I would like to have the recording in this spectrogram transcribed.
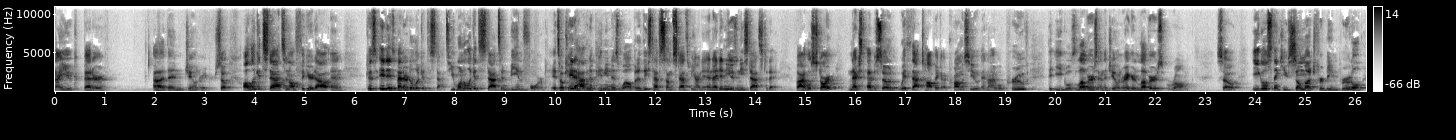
Aiyuk better uh, than Jalen Reagor. So I'll look at stats and I'll figure it out and because it is better to look at the stats. You want to look at the stats and be informed. It's okay to have an opinion as well, but at least have some stats behind it. And I didn't use any stats today, but I will start next episode with that topic. I promise you, and I will prove the Eagles lovers and the Jalen Reagor lovers wrong. So, Eagles, thank you so much for being brutal.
